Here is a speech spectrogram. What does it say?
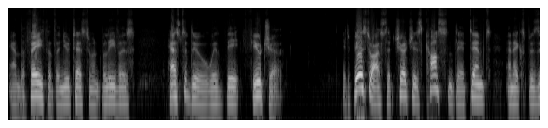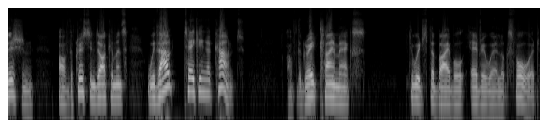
and the faith of the New Testament believers has to do with the future. It appears to us that churches constantly attempt an exposition of the Christian documents without taking account of the great climax to which the Bible everywhere looks forward.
